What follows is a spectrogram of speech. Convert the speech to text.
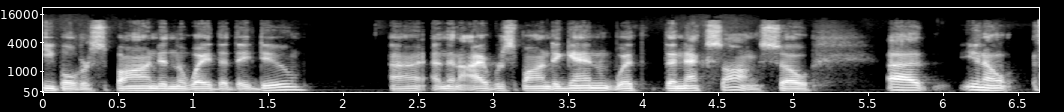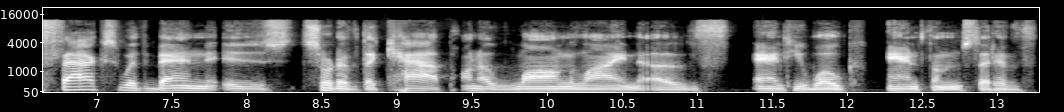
people respond in the way that they do, uh, and then I respond again with the next song. So, uh, you know, facts with Ben is sort of the cap on a long line of anti woke anthems that have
